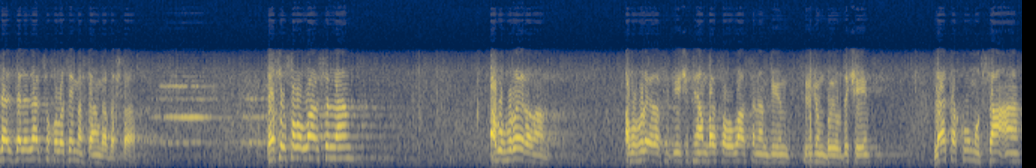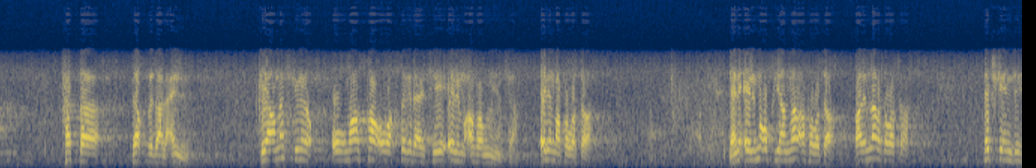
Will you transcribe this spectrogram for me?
zəlzələlər çox olacaq məhtərim qardaşlar. Rasul sallallahu aleyhi ve sellem Abu Hureyradan Abu Hureyra deyir ki, Peyyambar sallallahu aleyhi ve sellem bir, bir gün buyurdu ki, La taqumu sa'a hətta yaqbidal ilm. Qiyamət günü olmaz ta o vaxta qədər ki, elm azalmayacaq. Elm azalacaq. Yəni, elmi oxuyanlar azalacaq. Alimlər azalacaq. Heç ki, indi.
